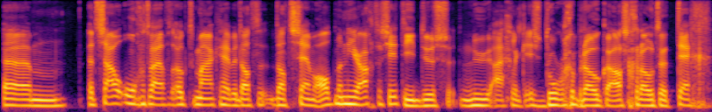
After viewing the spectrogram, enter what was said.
Ehm, het zou ongetwijfeld ook te maken hebben dat, dat Sam Altman hierachter zit, die dus nu eigenlijk is doorgebroken als grote tech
